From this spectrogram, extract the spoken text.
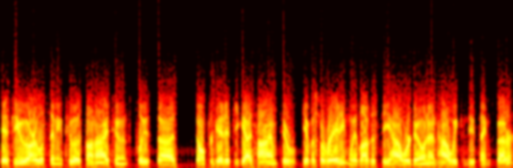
If you are listening to us on iTunes, please uh, don't forget if you got time to give us a rating. We'd love to see how we're doing and how we can do things better.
